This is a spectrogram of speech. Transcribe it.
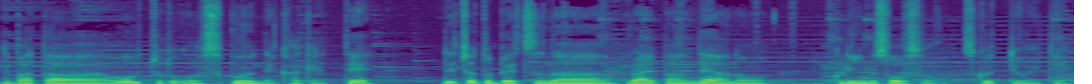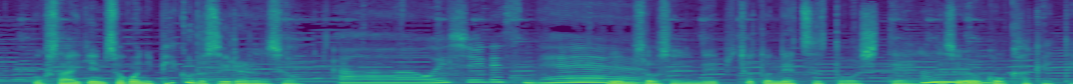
でバターをちょっとこうスプーンでかけてでちょっと別なフライパンであのクリームソースを作っておいて僕最近そこにピクルス入れるんですよ。あー美味しいですね。クリームソースにねちょっと熱通してうん。でそれをこうかけて。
